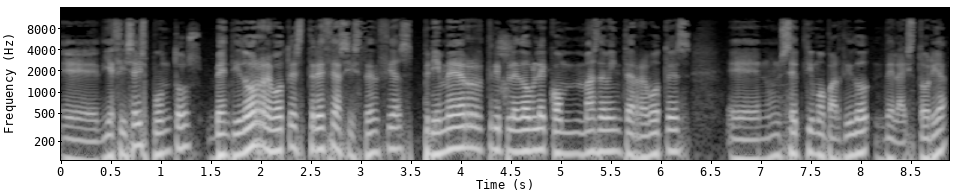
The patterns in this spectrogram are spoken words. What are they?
eh, 16 puntos, 22 rebotes, 13 asistencias, primer triple doble con más de 20 rebotes en un séptimo partido de la historia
